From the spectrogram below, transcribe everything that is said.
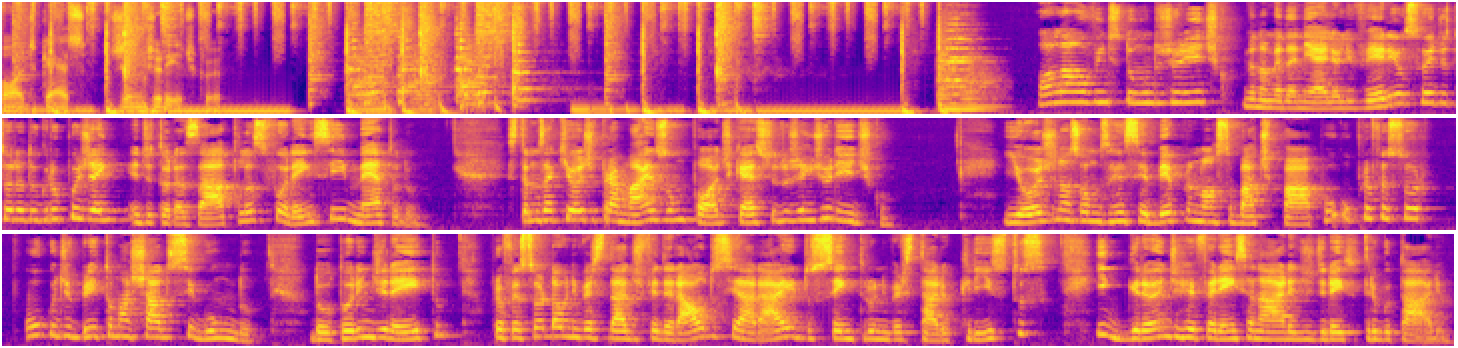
podcast Gen Jurídico. Olá, ouvintes do mundo jurídico. Meu nome é Daniela Oliveira e eu sou editora do Grupo Gen, editoras Atlas, Forense e Método. Estamos aqui hoje para mais um podcast do Gen Jurídico. E hoje nós vamos receber para o nosso bate-papo o professor Hugo de Brito Machado II, doutor em Direito, professor da Universidade Federal do Ceará e do Centro Universitário Cristos e grande referência na área de direito tributário.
